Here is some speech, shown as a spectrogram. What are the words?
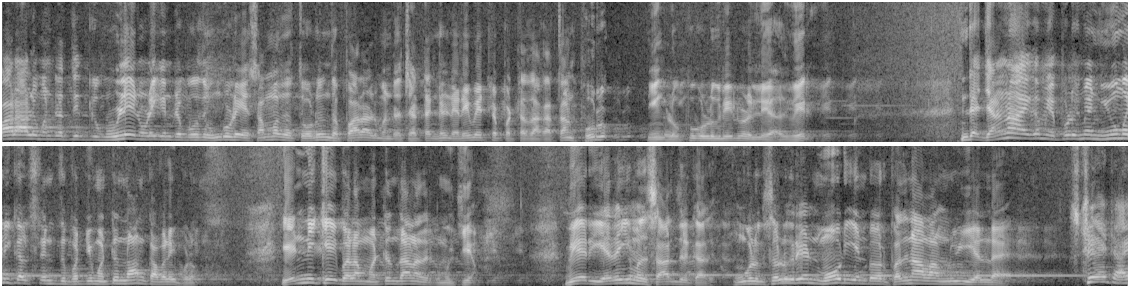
பாராளுமன்றத்திற்கு உள்ளே நுழைகின்ற போது உங்களுடைய சம்மதத்தோடு இந்த பாராளுமன்ற சட்டங்கள் நிறைவேற்றப்பட்டதாகத்தான் பொருள். நீங்கள் ஒப்புக்கொள்கிறீர்களோ இல்லையா அது வேறு. இந்த ஜனநாயகம் எப்பொழுதுமே நியூமரிக்கல் ஸ்ட்ரென்த்து பற்றி மட்டும்தான் கவலைப்படும். எண்ணிக்கை பலம் மட்டும்தான் அதற்கு முக்கியம். வேறு எதையும் அது சார்ந்திருக்காது. உங்களுக்கு சொல்லுகிறேன் மோடி என்பவர் பதினாலாம் லூயி அல்ல. ஸ்டேட் ஐ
